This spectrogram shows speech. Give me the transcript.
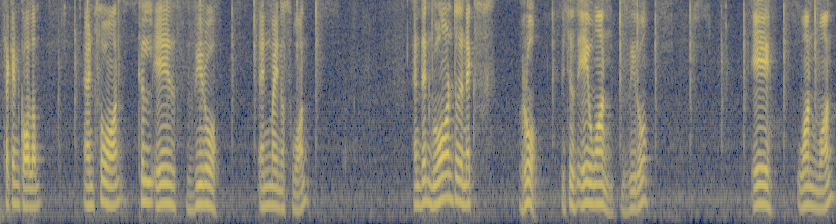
second column and so on till A is 0 n minus 1 and then go on to the next row which is A1 0 A1 1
